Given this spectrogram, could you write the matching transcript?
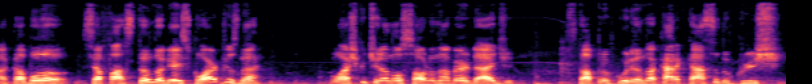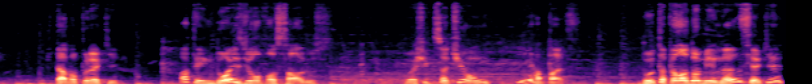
Acabou se afastando ali a Scorpius, né? Eu acho que o Tiranossauro, na verdade, está procurando a carcaça do Krish, que estava por aqui. Ó, tem dois Dilophosaurus. Eu achei que só tinha um. Ih, rapaz. Luta pela dominância aqui?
